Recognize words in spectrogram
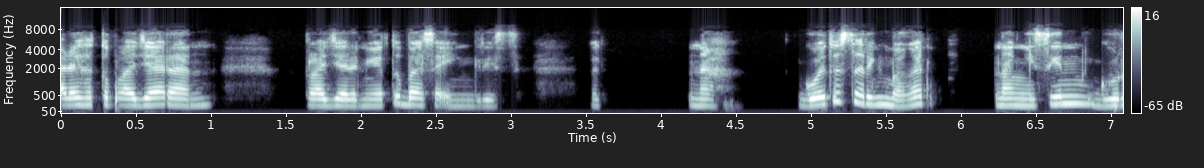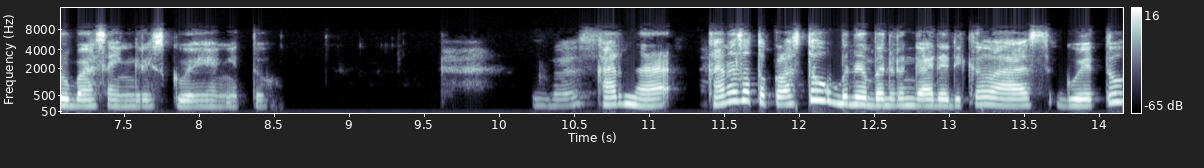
ada satu pelajaran. Pelajarannya itu bahasa Inggris. Nah, gue tuh sering banget nangisin guru bahasa Inggris gue yang itu. Terus? Karena karena satu kelas tuh bener-bener nggak ada di kelas. Gue tuh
